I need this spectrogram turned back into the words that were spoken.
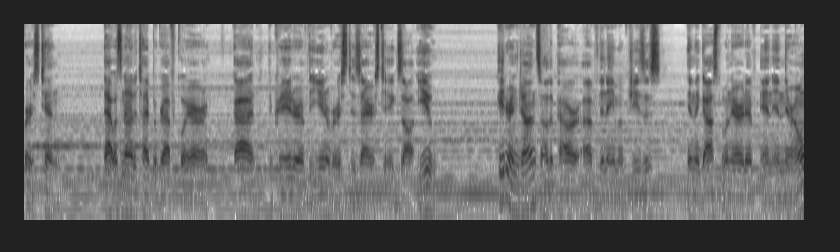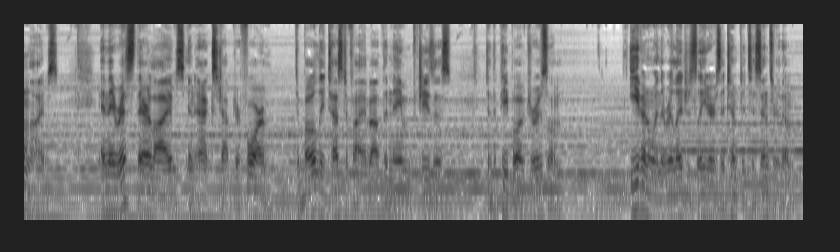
verse 10. That was not a typographical error. God, the creator of the universe, desires to exalt you. Peter and John saw the power of the name of Jesus in the gospel narrative and in their own lives. And they risked their lives in Acts chapter 4 to boldly testify about the name of Jesus to the people of Jerusalem, even when the religious leaders attempted to censor them.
